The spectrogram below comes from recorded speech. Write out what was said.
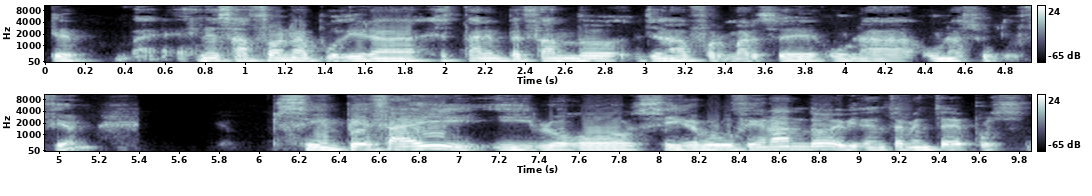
que, en esa zona pudiera estar empezando ya a formarse una, una subducción. Si empieza ahí y luego sigue evolucionando, evidentemente, pues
